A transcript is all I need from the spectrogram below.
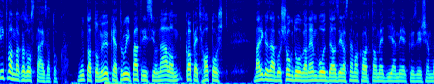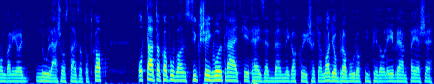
Itt vannak az osztályzatok. Mutatom őket. Rui Patricio nálam kap egy hatost, bár igazából sok dolga nem volt, de azért azt nem akartam egy ilyen mérkőzésen mondani, hogy nullás osztályzatot kap. Ott állt a kapuban, szükség volt rá egy-két helyzetben, még akkor is, hogyha nagyobb bravúrok, mint például Ébrahim fejese,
